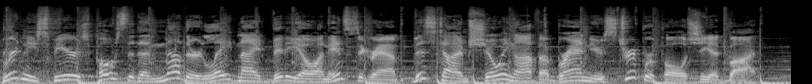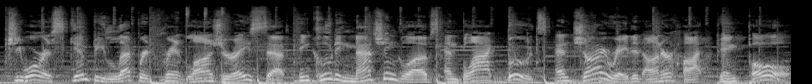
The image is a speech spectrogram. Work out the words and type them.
Britney Spears posted another late night video on Instagram, this time showing off a brand new stripper pole she had bought. She wore a skimpy leopard print lingerie set, including matching gloves and black boots, and gyrated on her hot pink pole.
